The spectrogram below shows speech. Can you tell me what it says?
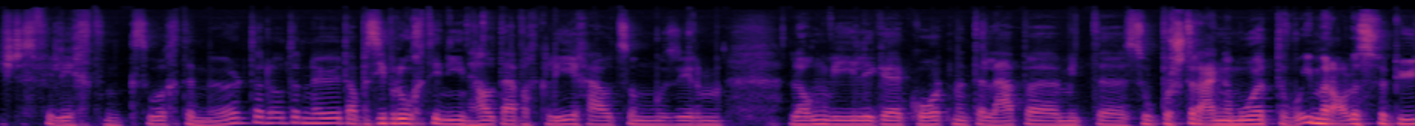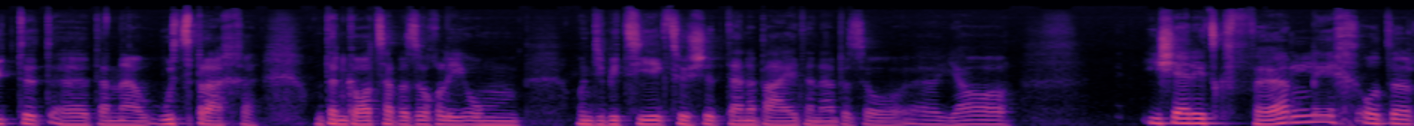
ist das vielleicht ein gesuchter Mörder oder nicht, aber sie braucht ihn halt einfach gleich auch, um aus ihrem langweiligen, geordneten Leben mit der super strengen Mutter, die immer alles verbietet, äh, dann auch auszubrechen. Und dann geht es eben so ein bisschen um, um die Beziehung zwischen den beiden, eben so, äh, ja, ist er jetzt gefährlich oder,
